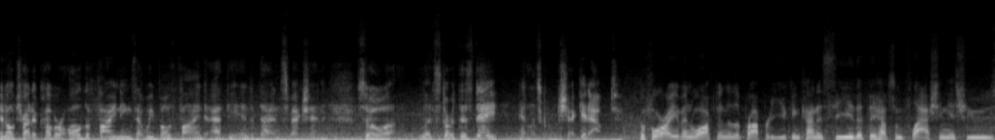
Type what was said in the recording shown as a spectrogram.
And I'll try to cover all the findings that we both find at the end of that inspection. So uh, let's start this day and let's go check it out. Before I even walked into the property, you can kind of see that they have some flashing issues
